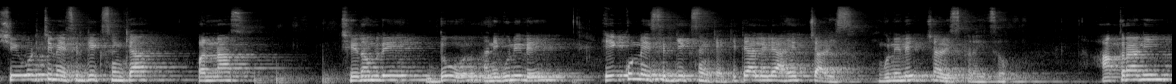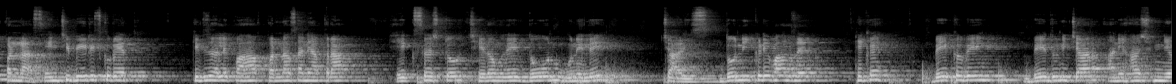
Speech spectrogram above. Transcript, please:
शेवटची नैसर्गिक संख्या पन्नास छेदामध्ये दोन आणि गुणिले एकूण नैसर्गिक संख्या किती आलेल्या आहेत? चाळीस. गुणिले चाळीस करायचं. अकरा आणि पन्नास यांची बेरीज करूयात. किती झाले पहा? पन्नास आणि अकरा एकसष्ट छेदामध्ये दोन गुणिले चाळीस. दोन इकडे भाग जाईल. ठीक आहे? बेकबे बे बे चार आणि हा शून्य.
